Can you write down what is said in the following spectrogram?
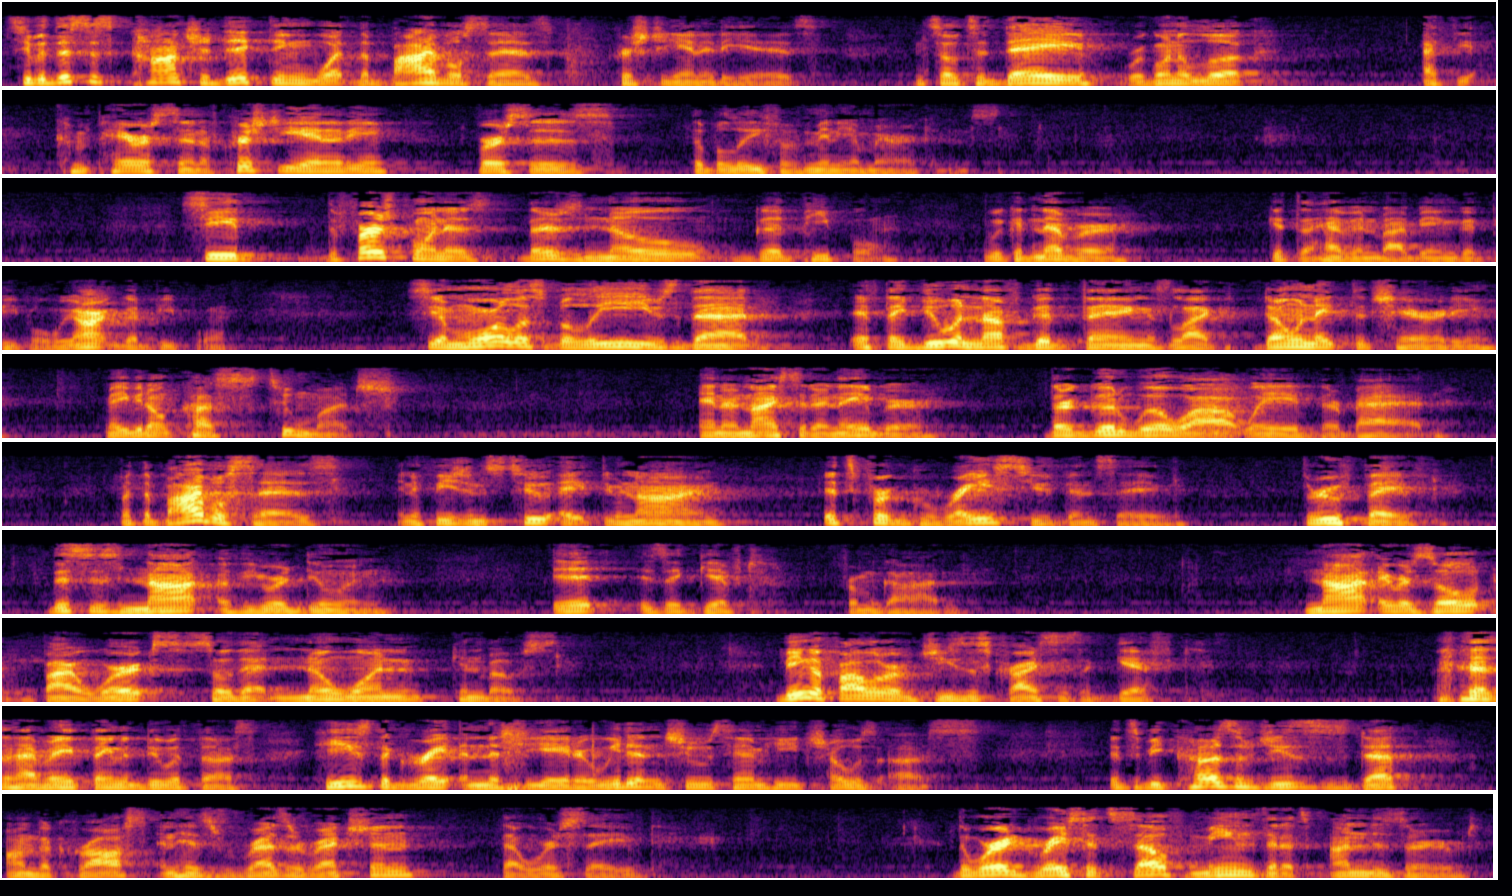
See, but this is contradicting what the Bible says Christianity is. And so today we're going to look at the comparison of Christianity versus the belief of many Americans. See, the first point is there's no good people. We could never get to heaven by being good people. We aren't good people. See, a moralist believes that if they do enough good things like donate to charity, maybe don't cuss too much, and are nice to their neighbor, their good will will outweigh their bad. But the Bible says in Ephesians 2, 8 through 9, it's for grace you've been saved through faith. This is not of your doing. It is a gift from God. Not a result by works so that no one can boast. Being a follower of Jesus Christ is a gift. It doesn't have anything to do with us. He's the great initiator. We didn't choose him. He chose us. It's because of Jesus' death on the cross and his resurrection that we're saved. The word grace itself means that it's undeserved.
